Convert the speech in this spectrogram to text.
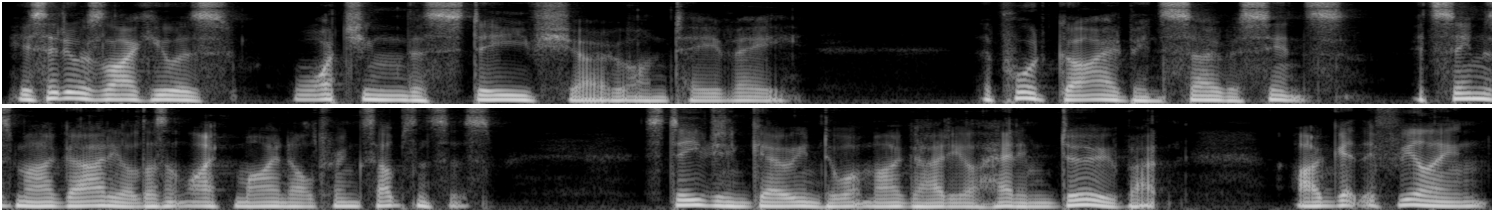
He said it was like he was watching the Steve show on TV. The poor guy had been sober since. It seems Margardiel doesn't like mind altering substances. Steve didn't go into what Margardiel had him do, but I get the feeling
